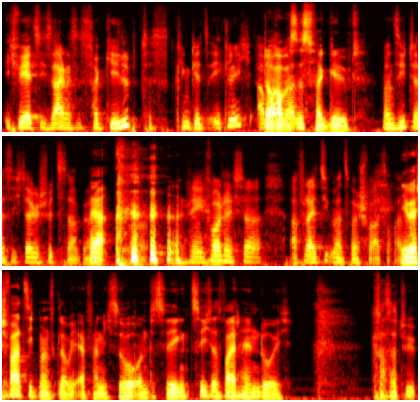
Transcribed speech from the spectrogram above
ich will jetzt nicht sagen, das ist vergilbt, das klingt jetzt eklig, aber, Doch, aber es ist vergilbt. Man sieht, dass ich da geschwitzt habe. Ja. Deswegen, ich wollte ich da, aber vielleicht sieht man es bei Schwarz auch Nee, bei einfach. schwarz sieht man es, glaube ich, einfach nicht so und deswegen ziehe ich das weiterhin durch. Krasser Typ.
